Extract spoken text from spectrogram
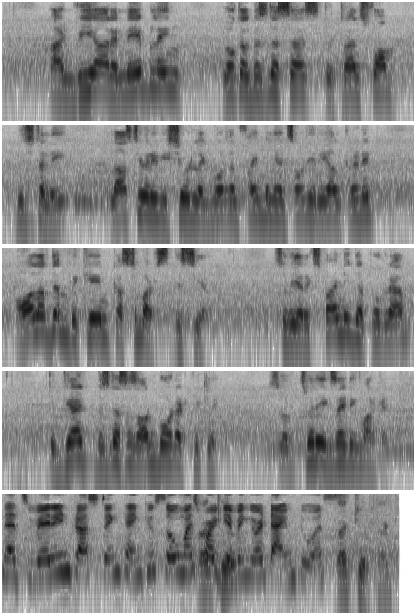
and we are enabling local businesses to transform digitally. Last year we issued like more than 5 million Saudi Riyal credit. All of them became customers this year. So we are expanding the program to get businesses onboarded quickly. So it's very exciting market. That's very interesting. Thank you so much Thank for you. giving your time to us. Thank you. Thank you.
